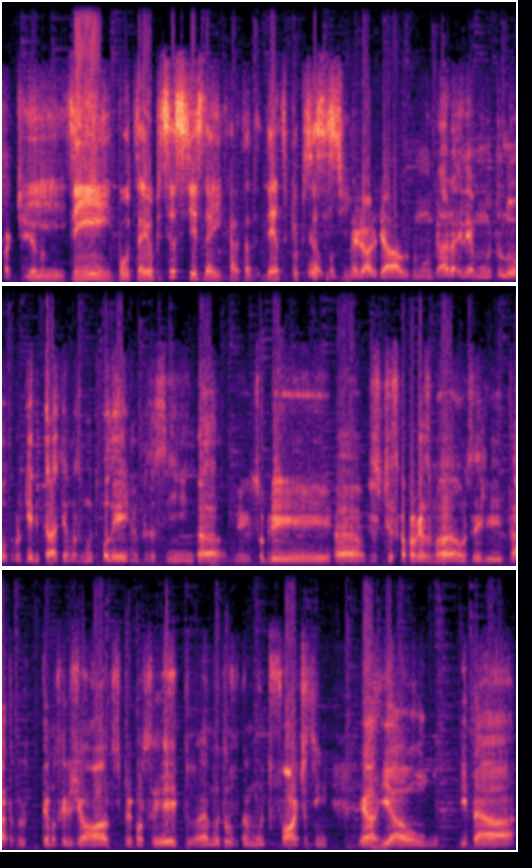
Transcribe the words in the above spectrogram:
Partido. E, sim, puta, eu preciso assistir esse daí, cara. Tá dentro que eu preciso assistir. Um dos melhores diálogos do mundo. Cara, ele é muito louco porque ele traz temas muito polêmicos, assim, uh, sobre uh, justiça com as próprias mãos. Ele trata temas religiosos, preconceito. É muito, é muito forte, assim. É, E é um. E tá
